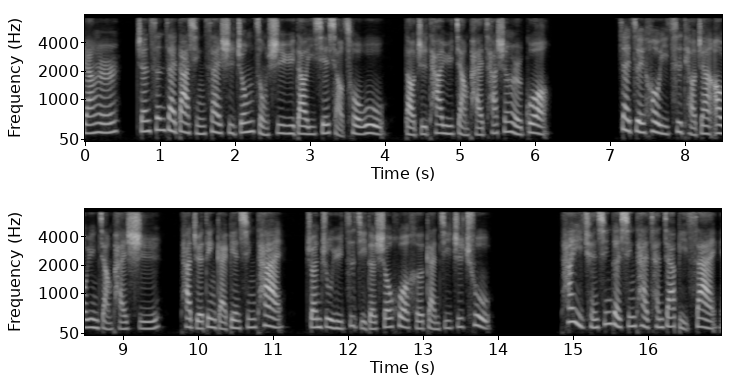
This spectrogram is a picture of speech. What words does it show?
然而，詹森在大型赛事中总是遇到一些小错误，导致他与奖牌擦身而过。在最后一次挑战奥运奖牌时，他决定改变心态，专注于自己的收获和感激之处。他以全新的心态参加比赛，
